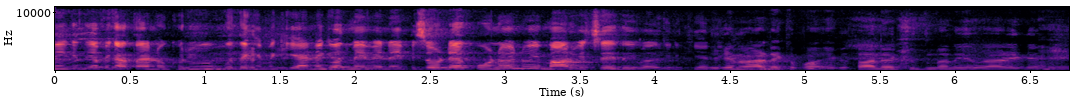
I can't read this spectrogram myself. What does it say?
මේකදී අපි කතා නොකරමු මොකද එහෙම කියන්නේ කිව්වොත් මේ වෙන එපිසෝඩ් එකක් ඕන වෙන මේ මාරු වෙච්ච දේවල් ගැන කියන්නේ. ඒ කියන්නේ ඔයාලට එක එක කාලයක් තිබුණා නේද ඔයාලා ඒ කියන්නේ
